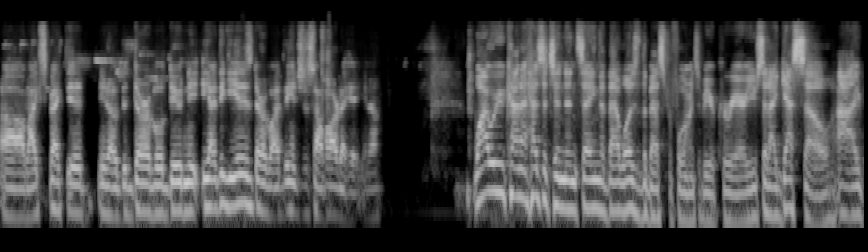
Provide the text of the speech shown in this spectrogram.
Um, I expected, you know, the durable dude. And he, I think he is durable. I think it's just how hard I hit, you know. Why were you kind of hesitant in saying that that was the best performance of your career? You said, "I guess so." I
